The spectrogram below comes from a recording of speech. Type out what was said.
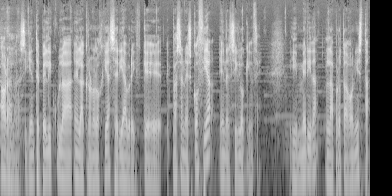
Ahora, la siguiente película en la cronología sería Brave, que pasa en Escocia en el siglo XV y Mérida, la protagonista,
